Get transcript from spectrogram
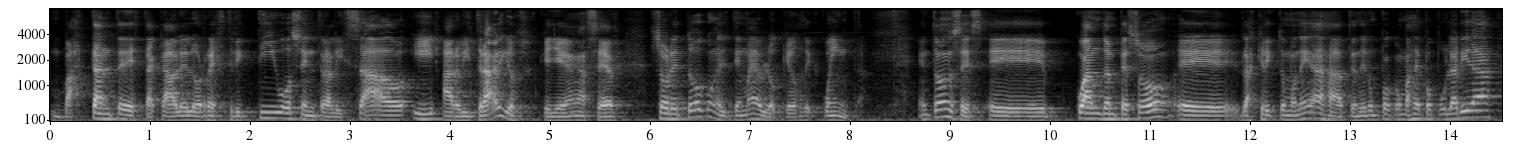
bastante destacable lo restrictivos, centralizados y arbitrarios que llegan a ser, sobre todo con el tema de bloqueos de cuenta. Entonces, eh, cuando empezó eh, las criptomonedas a tener un poco más de popularidad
